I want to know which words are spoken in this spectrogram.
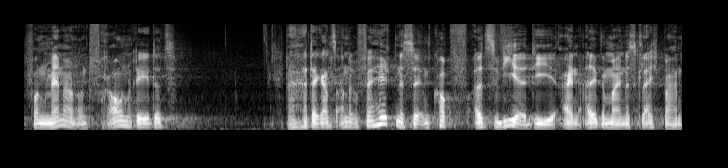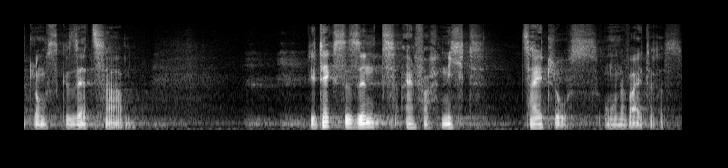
von Männern und Frauen redet, dann hat er ganz andere Verhältnisse im Kopf als wir, die ein allgemeines Gleichbehandlungsgesetz haben. Die Texte sind einfach nicht zeitlos ohne weiteres.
